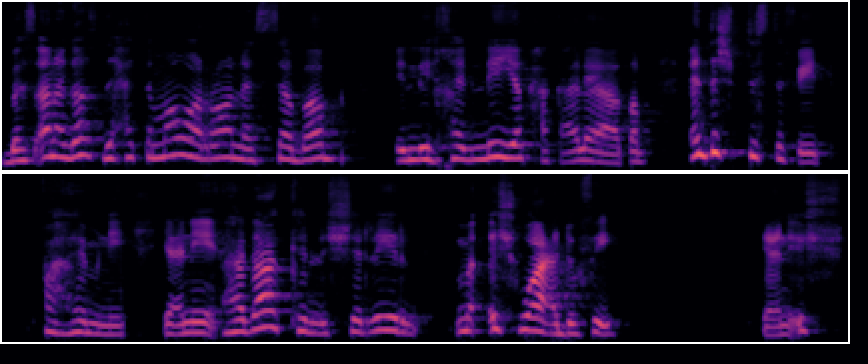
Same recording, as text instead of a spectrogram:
بس أنا قصدي حتى ما ورونا السبب اللي يخليه يضحك عليها. طب أنت إيش بتستفيد؟ فهمني. يعني هذاك الشرير إيش وعده فيه؟ يعني إيش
